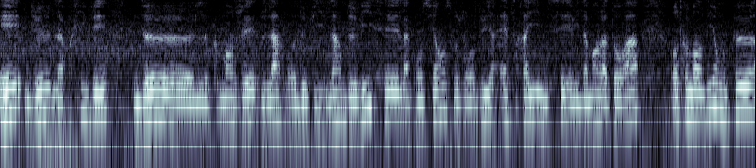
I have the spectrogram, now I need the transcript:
et Dieu l'a privé de manger l'arbre de vie. L'arbre de vie, c'est la conscience. Aujourd'hui, Etzraïm, c'est évidemment la Torah. Autrement dit, on peut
